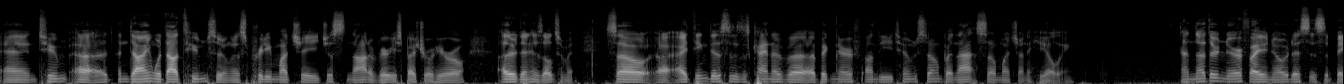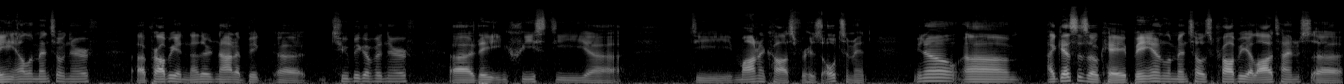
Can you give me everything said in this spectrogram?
And Tomb, uh, Undying without Tombstone is pretty much a just not a very special hero other than his ultimate. So uh, I think this is kind of a, a big nerf on the Tombstone, but not so much on the healing. Another nerf I noticed is the Bane Elemental nerf. Uh, probably another not a big, uh, too big of a nerf. Uh, they increased the uh, the mana cost for his ultimate. You know, um, I guess it's okay. Bane Elemental is probably a lot of times uh,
